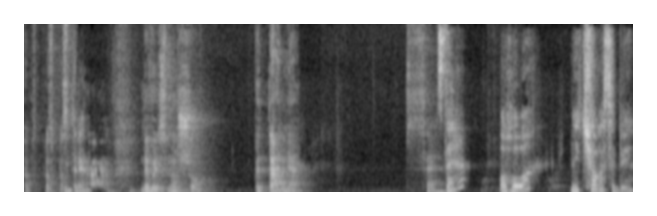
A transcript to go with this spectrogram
Пос- пос- Спостерігаємо. Дивись, ну що? Питання? Все. Це? Ого, нічого собі.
